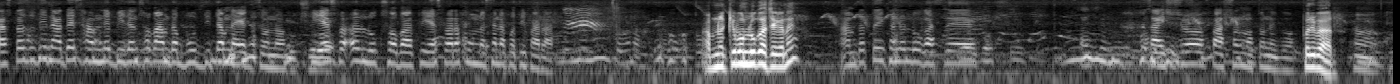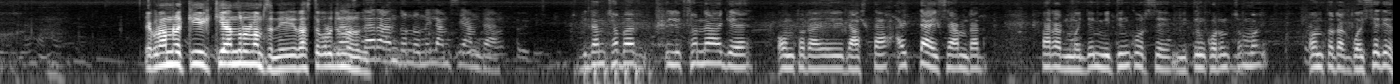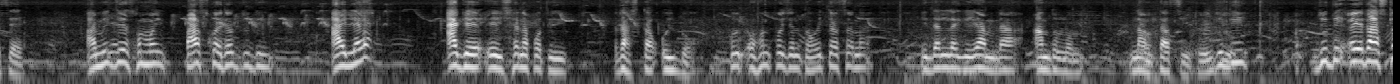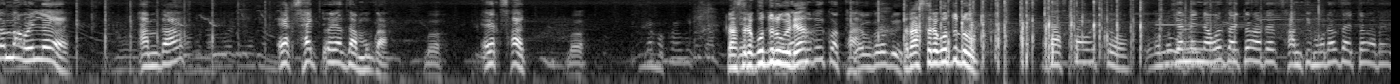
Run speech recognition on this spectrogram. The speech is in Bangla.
রাস্তা যদি না দেয় সামনে বিধানসভা আমরা ভোট দিতাম না একজন পিএস লোকসভা পিএস পাড়া পূর্ণ সেনাপতি পাড়া আপনার কেমন লোক আছে এখানে? আমরা তো এখানে লোক আছে চারশো পাঁচশোর মতো নেব পরিবার হ্যাঁ এখন আমরা কি কি আন্দোলন নামছেন? এই রাস্তা করার জন্য আন্দোলন নিলামছি আমরা। বিধানসভার ইলেকশনের আগে অন্তরা এই রাস্তা আইটা আইসে আমরা পাড়ার মধ্যে মিটিং করছে। মিটিং করার সময় অন্তরা গইছে গেছে। আমি যে সময় পাস করে যদি আইলে আগে এই সেনাপতি রাস্তা উইব। এখন পর্যন্ত হইতেছে না। ইদার লাগি আমরা আন্দোলন নামতাছি। যদি যদি এই রাস্তা না হইলে আমরা এক সাইড যামুগা বাহ। এক সাইড। রাস্তাটা কতটুকু এটা? কথা? রাস্তাটা কতটুকু? রাস্তা হয়তো চেন্নাই নাও যাইতে পারে শান্তিমোড়া যাইতে পারে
